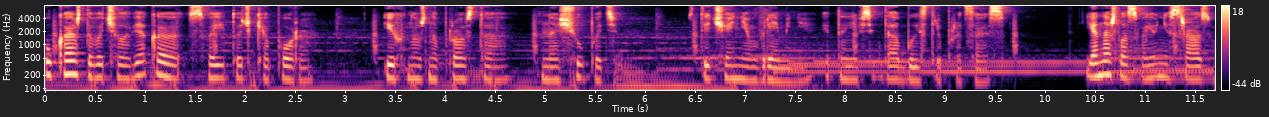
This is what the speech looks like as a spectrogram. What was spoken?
У каждого человека свои точки опоры. Их нужно просто нащупать, с течением времени. Это не всегда быстрый процесс. Я нашла свое не сразу.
